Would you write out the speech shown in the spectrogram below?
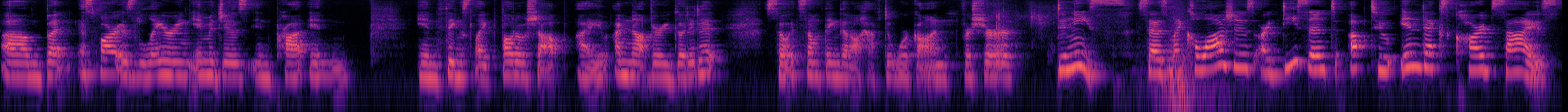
Um, but as far as layering images in pro in in things like Photoshop, I, I'm not very good at it. So it's something that I'll have to work on for sure. Denise says, My collages are decent up to index card size.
